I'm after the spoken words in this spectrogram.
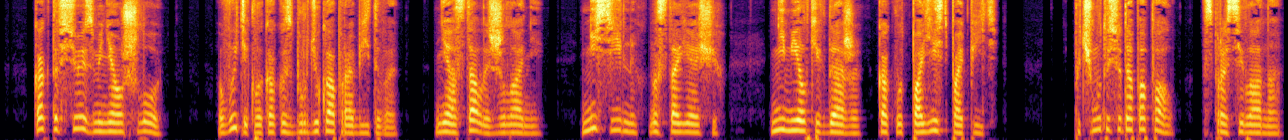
— Как-то все из меня ушло. Вытекло, как из бурдюка пробитого. Не осталось желаний. Ни сильных, настоящих, ни мелких даже, как вот поесть-попить. — Почему ты сюда попал? — спросила она.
